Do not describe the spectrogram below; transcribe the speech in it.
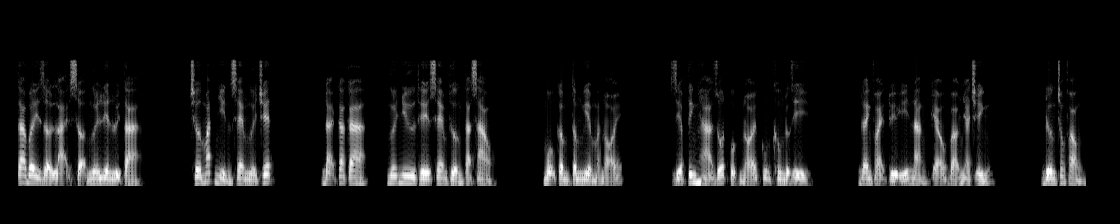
ta bây giờ lại sợ ngươi liên lụy ta. trơ mắt nhìn xem ngươi chết. Đại ca ca, ngươi như thế xem thường ta sao? Mộ cầm tâm nghiêm mặt nói. Diệp Tinh Hà rốt cuộc nói cũng không được gì. Đành phải tùy ý nàng kéo vào nhà chính. Đường trong phòng,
